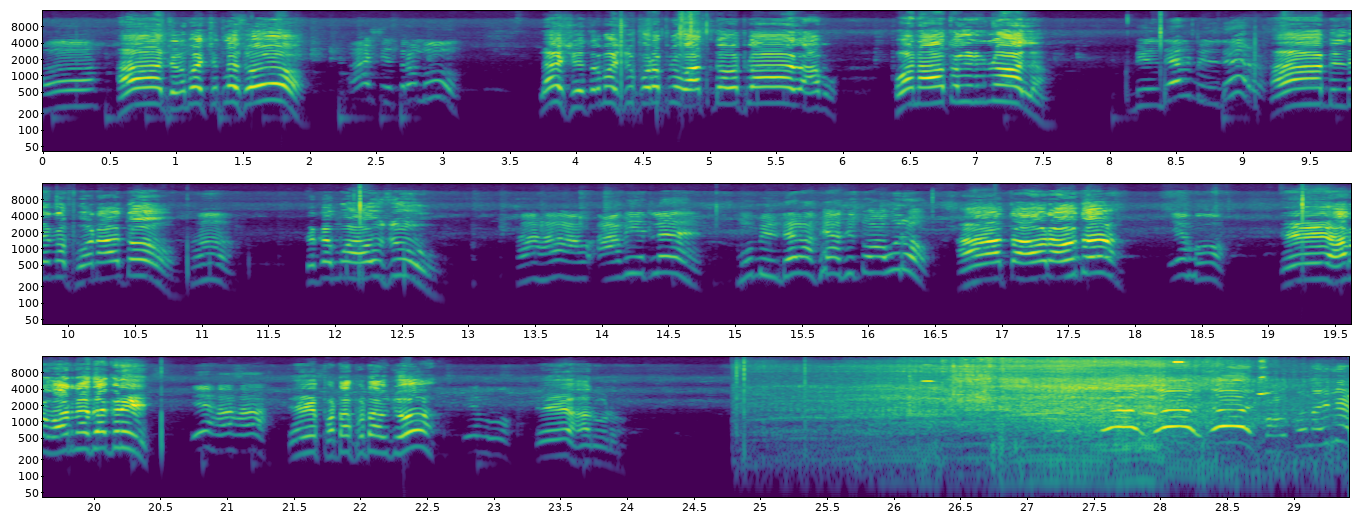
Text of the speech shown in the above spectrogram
હા. હા જણવા કેટલા છો? આ ક્ષેત્રમાં લા ક્ષેત્રમાં શું કરો? પેલું વાત નો પેલા ફોન આવ્યો તો નો હાલ. Builder builder? હા બિલ્ડર નો ફોન આવ્યો તો. હા. તો કે હું આવું છું. હા હા આવી એટલે હું બિલ્ડર હાથી તો આવું રહો. હા તો આવો રહો તો. એ હો. એ હાર વાર ના થાકડી એ હા હા. એ ફટાફટ આવજો હો. એ હો. એ હારોડો ભાવતો નહીં લે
